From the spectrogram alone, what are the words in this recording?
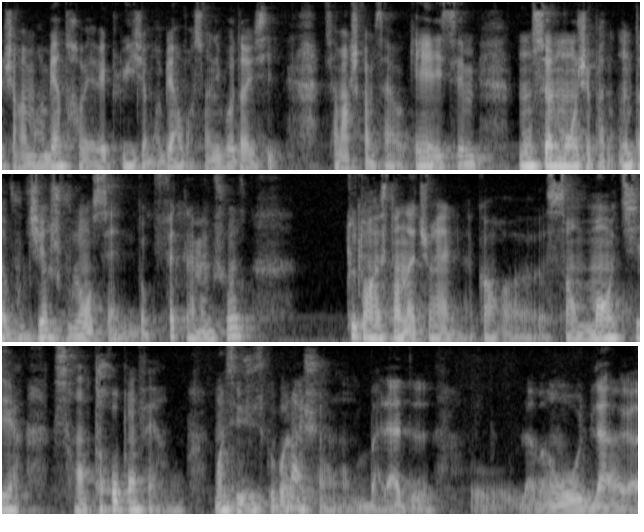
j'aimerais bien travailler avec lui, j'aimerais bien avoir son niveau de réussite. Ça marche comme ça, ok Et c'est non seulement j'ai pas de honte à vous le dire, je vous l'enseigne. Donc faites la même chose tout en restant naturel, d'accord euh, Sans mentir, sans trop en faire. Moi, c'est juste que voilà, je suis en balade là-bas en haut de la,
